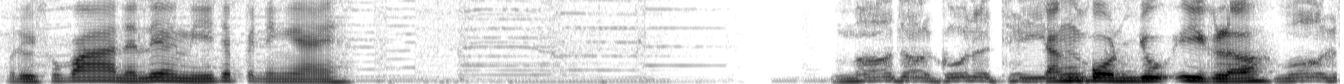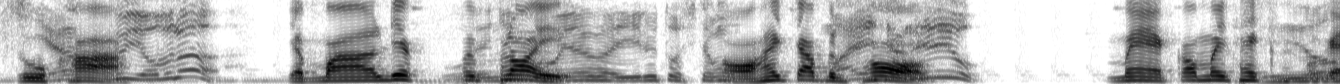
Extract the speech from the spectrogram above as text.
มาดูซิว่าในเรื่องนี้จะเป็นยังไงยังบ่นอยู่อีกเหรอลูกข้าอย่ามาเรียกพล่อยขอให้เจ้าเป็นพ่อ แม่ก็ไม่ใช่ขอแก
